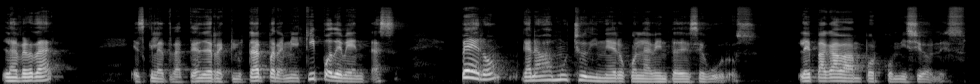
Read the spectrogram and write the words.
La verdad es que la traté de reclutar para mi equipo de ventas, pero ganaba mucho dinero con la venta de seguros. Le pagaban por comisiones.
